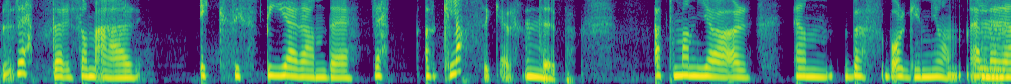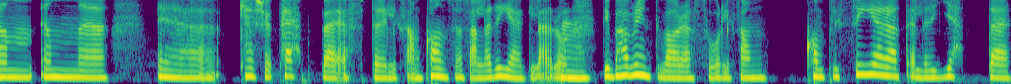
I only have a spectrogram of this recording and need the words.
rätter som är existerande rätt, alltså klassiker. typ. Att man gör en bœuf bourguignon eller en, en eh, eh, cacio e pepe efter liksom, konstens alla regler. Och Det behöver inte vara så liksom, komplicerat eller jätte...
